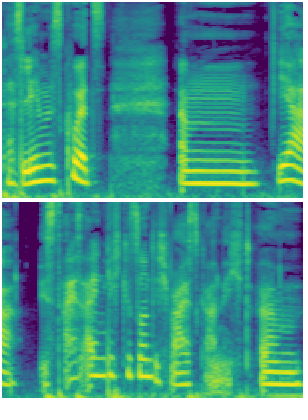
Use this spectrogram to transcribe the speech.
Das Leben ist kurz. Ähm, ja, ist Eis eigentlich gesund? Ich weiß gar nicht. Ähm,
